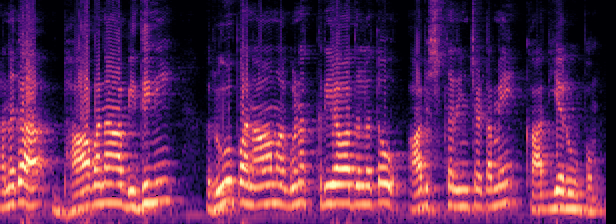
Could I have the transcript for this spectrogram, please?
అనగా భావనా విధిని రూపనామ గుణక్రియాదులతో ఆవిష్కరించటమే కార్యరూపం.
